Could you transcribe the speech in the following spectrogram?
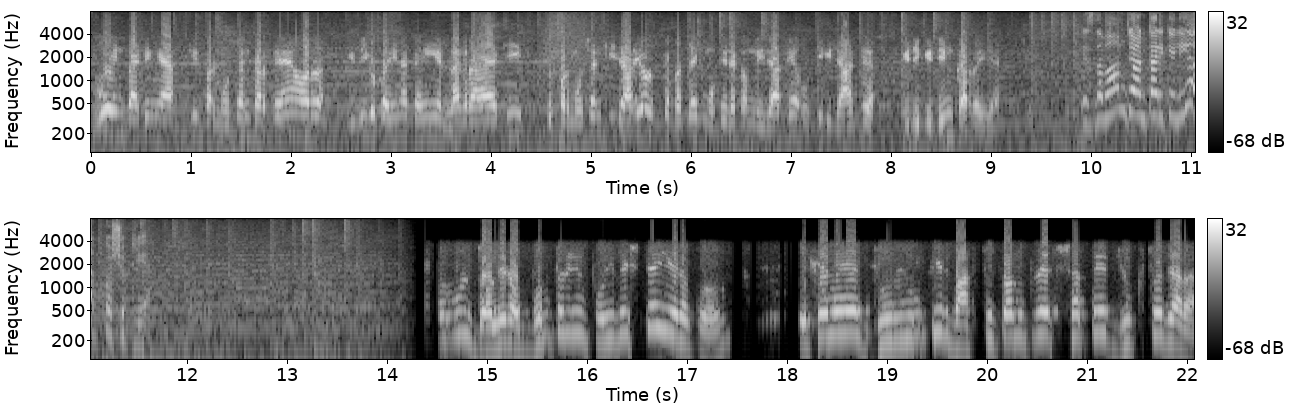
वो इन बैटिंग ऐप की प्रमोशन करते हैं और ईडी को कहीं ना कहीं ये लग रहा है कि जो प्रमोशन की जा रही है और उसके बदले एक मोटी रकम ली जाती है उसी की जांच ईडी की टीम कर रही है इस तमाम जानकारी के लिए आपको शुक्रिया তৃণমূল দলের অভ্যন্তরীণ পরিবেশটাই এরকম এখানে দুর্নীতির বাস্তুতন্ত্রের সাথে যুক্ত যারা,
